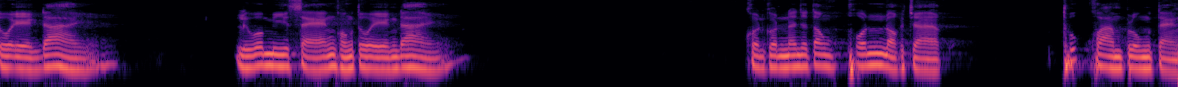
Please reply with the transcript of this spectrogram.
ตัวเองได้ หรือว่ามีแสงของตัวเองได้ คนคนนั้นจะต้องพ้นออกจากทุกความปรุงแต่ง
